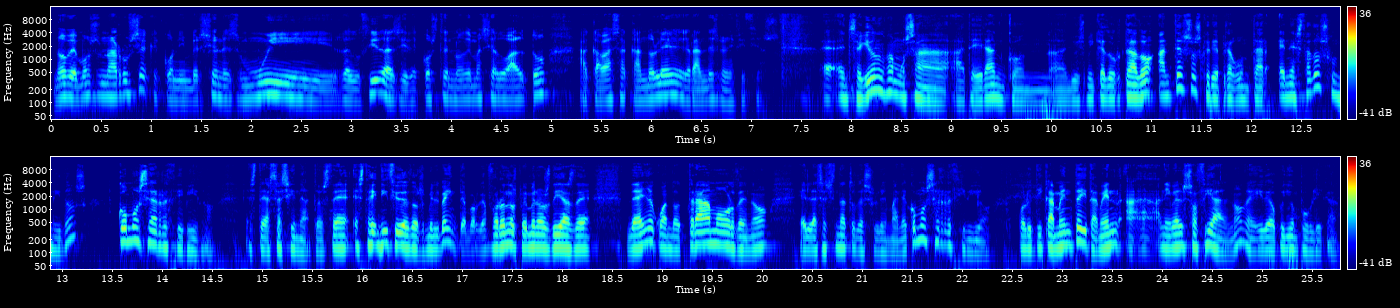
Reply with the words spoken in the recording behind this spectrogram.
no vemos una Rusia que con inversiones muy reducidas y de coste no demasiado alto acaba sacándole grandes beneficios. Eh, enseguida nos vamos a, Teherán con Luis Miquel Hurtado. Antes os quería preguntar, en Estados Unidos, ¿cómo se ha recibido este asesinato, este, este inicio de 2020? Porque fueron los primeros días de, de año cuando Trump ordenó el asesinato de Soleimani. ¿Cómo se recibió políticamente y también a, nivel social ¿no? y de opinión pública?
